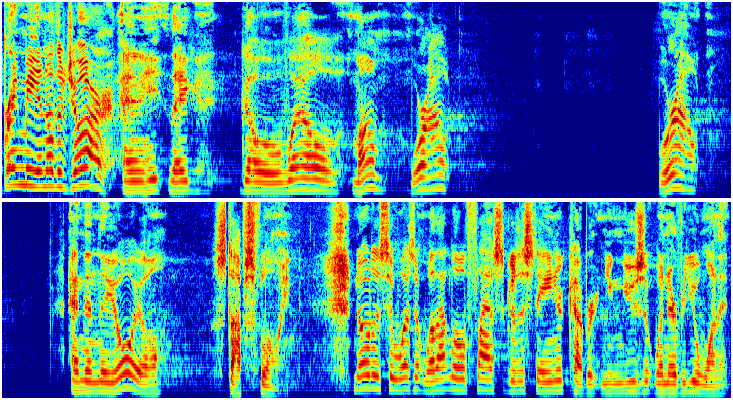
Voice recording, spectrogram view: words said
bring me another jar. And he, they go, Well, mom, we're out. We're out. And then the oil stops flowing. Notice it wasn't, well, that little flask is going to stay in your cupboard and you can use it whenever you want it.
